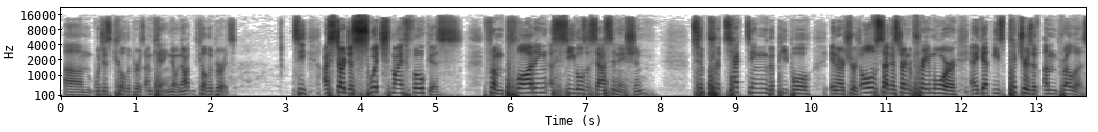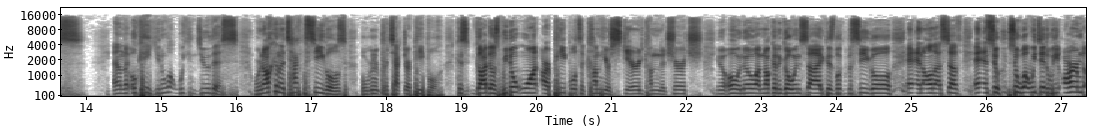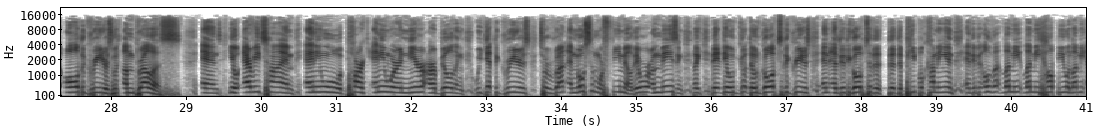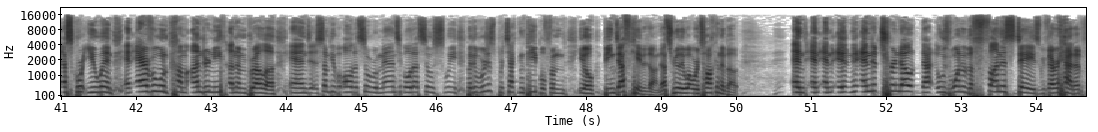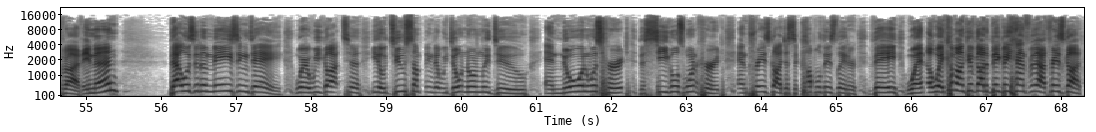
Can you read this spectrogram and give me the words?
um, which is kill the birds. I'm kidding. No, not kill the birds. See, I started to switch my focus from plotting a seagull's assassination to protecting the people in our church. All of a sudden, I started to pray more, and I get these pictures of umbrellas and I'm like, okay, you know what? We can do this. We're not going to attack the seagulls, but we're going to protect our people. Because God knows we don't want our people to come here scared coming to church. You know, oh no, I'm not going to go inside because look at the seagull and, and all that stuff. And, and, so, so what we did, we armed all the greeters with umbrellas. And, you know, every time anyone would park anywhere near our building, we'd get the greeters to run. And most of them were female. They were amazing. Like, they, they, would, go, they would go up to the greeters and they'd go up to the, the, the, people coming in and they'd be, oh, let, let, me, let me help you and let me escort you in. And everyone would come underneath an umbrella. And and some people, oh, that's so romantic. Oh, that's so sweet. But we're just protecting people from, you know, being defecated on. That's really what we're talking about. And, and, and, and, it turned out that it was one of the funnest days we've ever had at Thrive. Amen? That was an amazing day where we got to, you know, do something that we don't normally do, and no one was hurt. The seagulls weren't hurt, and praise God, just a couple days later, they went away. Come on, give God a big, big hand for that. Praise God.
